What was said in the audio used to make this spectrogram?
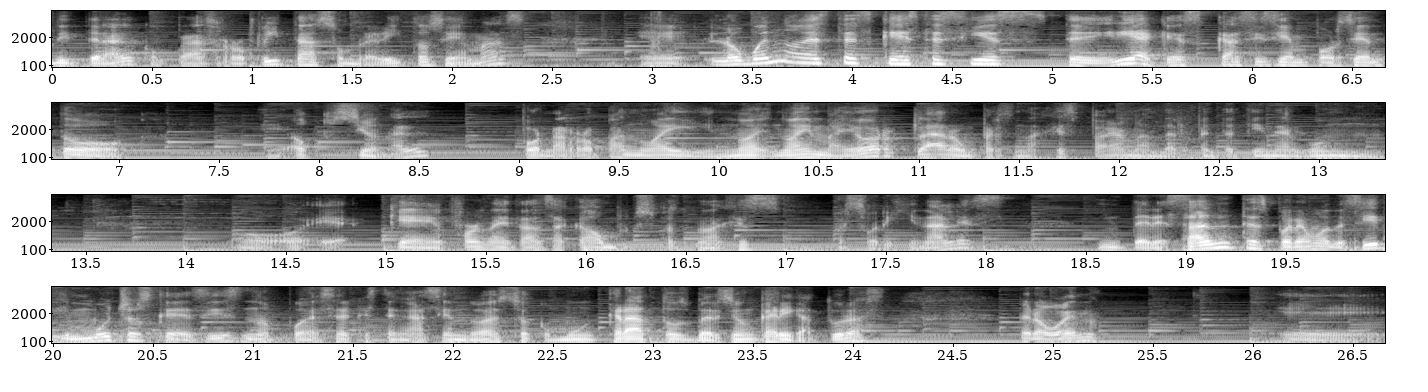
literal compras ropitas, sombreritos y demás. Eh, lo bueno de este es que este sí es, te diría que es casi 100% eh, opcional. Por la ropa no hay, no hay, no hay mayor. Claro, un personaje Spider-Man de repente tiene algún... O, eh, que en Fortnite han sacado muchos personajes pues originales interesantes, podríamos decir, y muchos que decís, no puede ser que estén haciendo esto como un Kratos versión caricaturas, pero bueno, eh,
